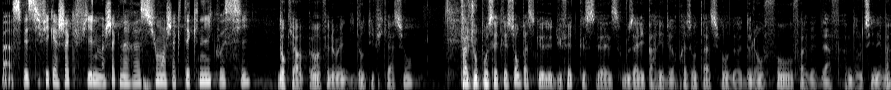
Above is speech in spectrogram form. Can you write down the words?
bah, spécifiques à chaque film, à chaque narration, à chaque technique aussi. Donc il y a un peu un phénomène d'identification. Enfin, je vous pose cette question parce que du fait que vous allez parler de représentation de, de l'enfant, enfin de, de la femme dans le cinéma,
